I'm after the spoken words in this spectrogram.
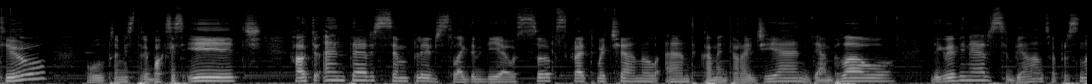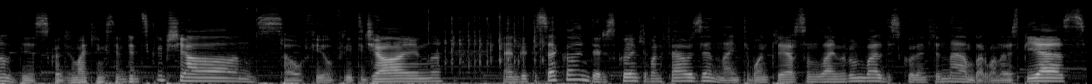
2 Ultra Mystery Boxes each. How to enter? Simply just like the video, subscribe to my channel, and comment your IGN down below. The giveaway winners will be announced on personal Discord. Might links in the description, so feel free to join. And with the second, there is currently 1091 players online RuneWild is currently number 1 RSPS.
